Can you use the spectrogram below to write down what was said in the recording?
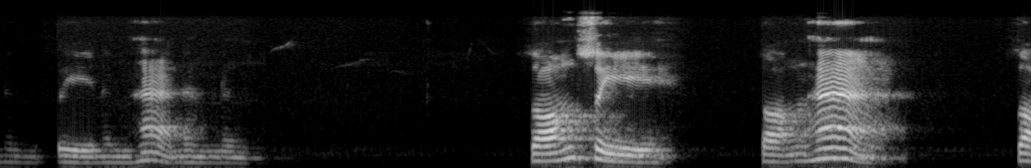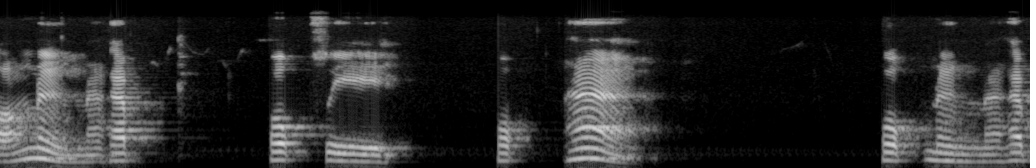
หนึ่งสี่หนึ่งห้าหนึ่งหนึ่งสองสี่สองห้าสองหนึ่งนะครับหกสี่หกห้าหกหนึ่งนะครับ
